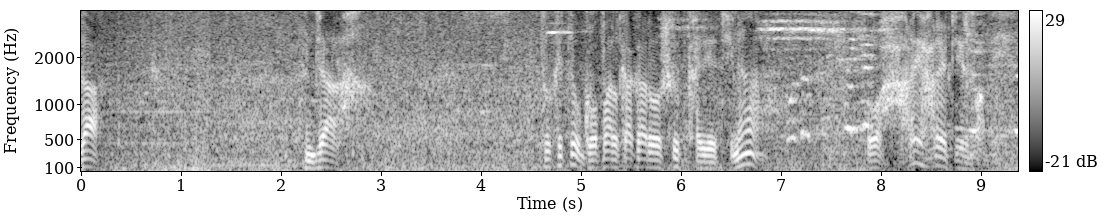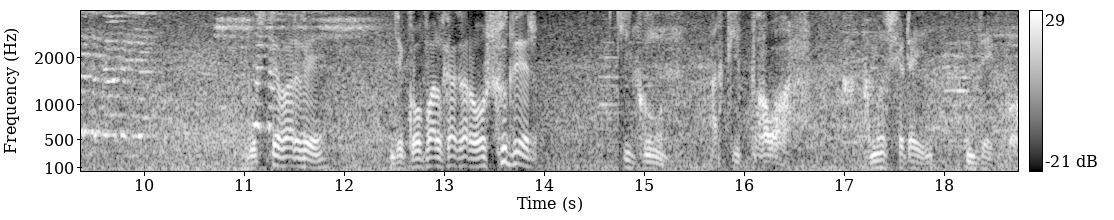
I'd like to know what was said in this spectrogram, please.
যা। যা। তোকে তো গোপাল কাকার ওষুধ খাইয়েছি না? ও হাড়ে হাড়ে টের পাবে। বুঝতে পারবে যে গোপাল কাকার ওষুধের কি গুণ আর কি পাওয়ার। আমিও সেটাই দেখব।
